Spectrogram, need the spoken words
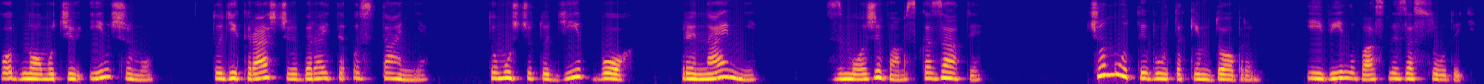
в одному чи в іншому, тоді краще вибирайте останнє, тому що тоді Бог, принаймні, зможе вам сказати, чому ти був таким добрим, і Він вас не засудить.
